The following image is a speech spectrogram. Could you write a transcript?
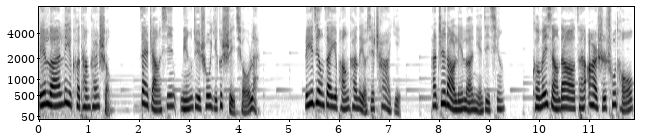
林鸾立刻摊开手，在掌心凝聚出一个水球来。黎静在一旁看得有些诧异，他知道林鸾年纪轻。可没想到，才二十出头，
